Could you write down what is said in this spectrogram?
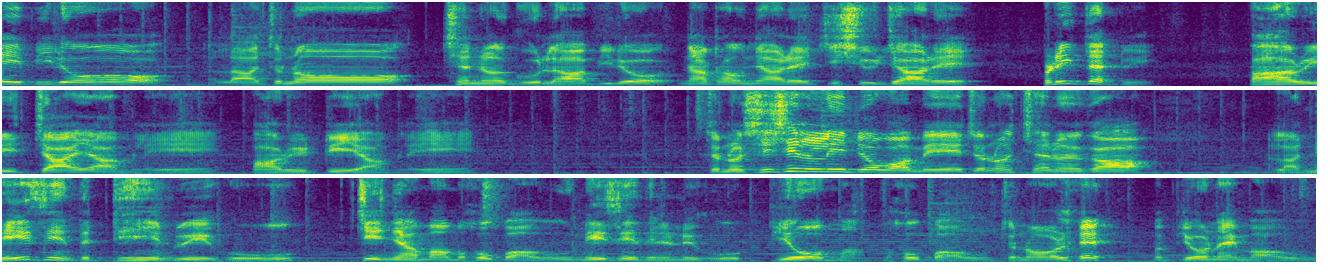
နေပြီးတော့လာကျွန်တော် channel ကိုလာပြီးတော့နားထောင်ကြတဲ့ကြည့်ရှုကြတဲ့ပရိသတ်တွေဘာတွေကြားရမလဲဘာတွေတွေ့ရမလဲကျွန်တော်ရှင်းရှင်းလင်းလင်းပြောပါမယ်ကျွန်တော် channel ကလာနေ့စဉ်သတင်းတွေကိုကြီးညာမှာမဟုတ်ပါဘူးနေ့စဉ်သတင်းတွေကိုပြောမှာမဟုတ်ပါဘူးကျွန်တော်လည်းမပြောနိုင်ပါဘူး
